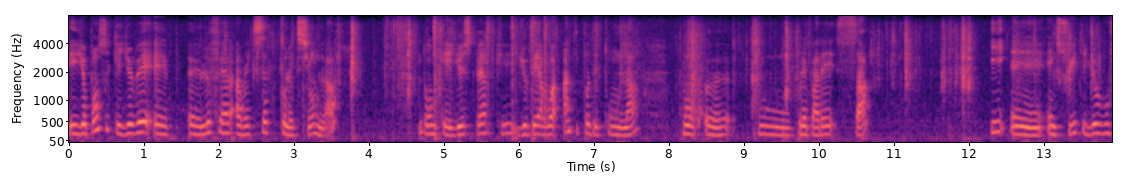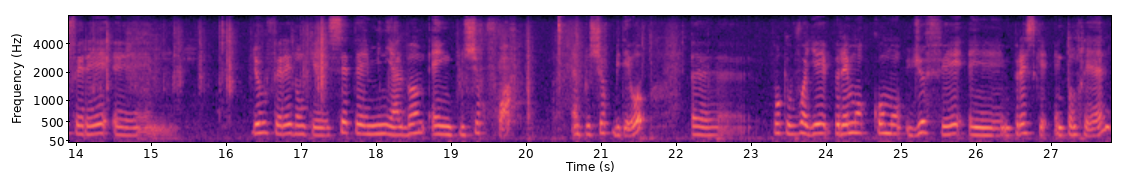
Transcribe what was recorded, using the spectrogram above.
Et je pense que je vais euh, euh, le faire avec cette collection-là. Donc, euh, j'espère que je vais avoir un petit peu de temps là pour, préparer ça. Et ensuite, je vous ferai, je vous ferai donc cet mini-album en plusieurs fois, plusieurs vidéos, pour que vous voyez vraiment comment je fais presque en temps réel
